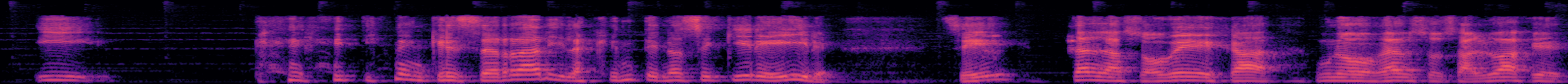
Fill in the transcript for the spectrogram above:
y, tienen que cerrar y la gente no se quiere ir. ¿sí? Están las ovejas, unos gansos salvajes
